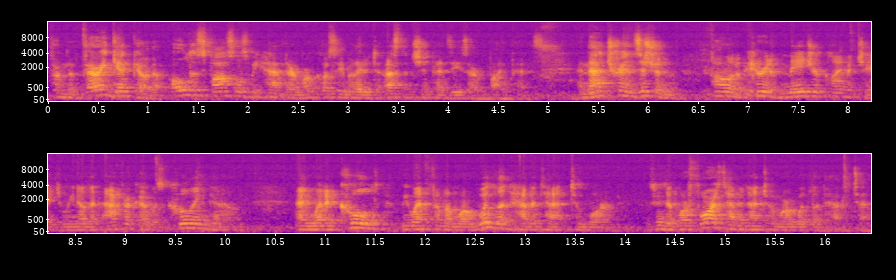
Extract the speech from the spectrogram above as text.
from the very get-go, the oldest fossils we have that are more closely related to us than chimpanzees are bipeds. And that transition followed a period of major climate change. And we know that Africa was cooling down. And when it cooled, we went from a more woodland habitat to more, which means a more forest habitat to a more woodland habitat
